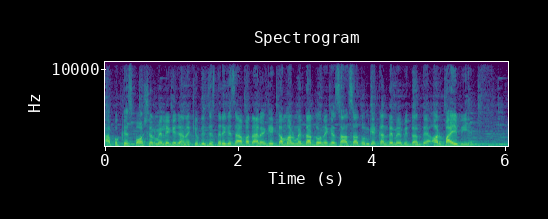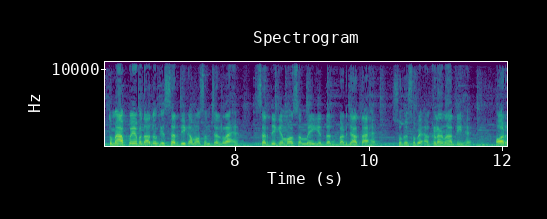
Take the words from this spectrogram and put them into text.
आपको किस पॉस्चर में लेके जाना है? क्योंकि जिस तरीके से आप बता रहे हैं कि कमर में दर्द होने के साथ साथ उनके कंधे में भी दर्द है और बाई भी है। तो मैं आपको ये बता दूँ कि सर्दी का मौसम चल रहा है। सर्दी के मौसम में ये दर्द बढ़ जाता है। सुबह सुबह अकड़न आती है और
